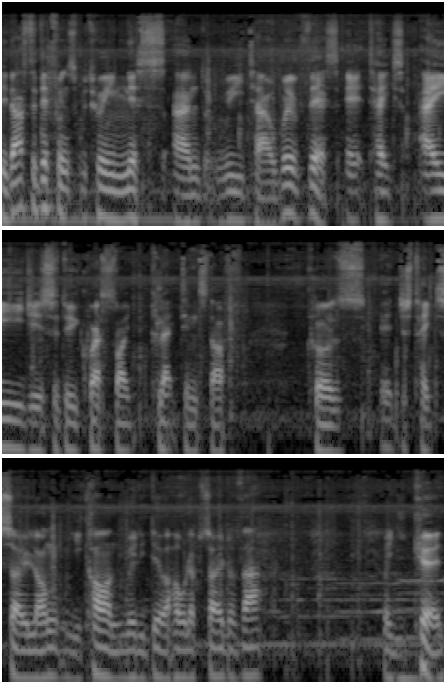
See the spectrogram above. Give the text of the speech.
See, that's the difference between this and retail. With this, it takes ages to do quests like collecting stuff because it just takes so long. You can't really do a whole episode of that. But you could,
